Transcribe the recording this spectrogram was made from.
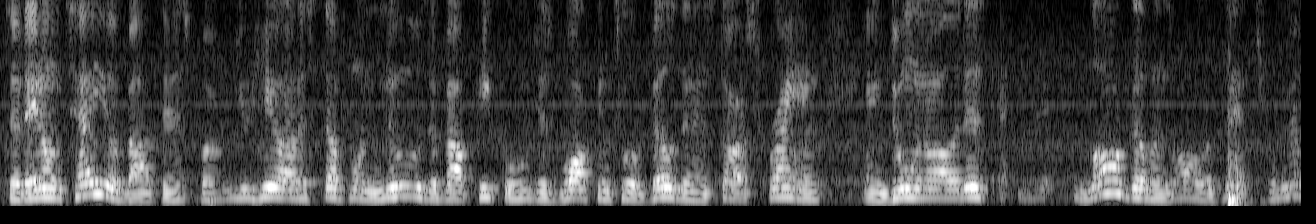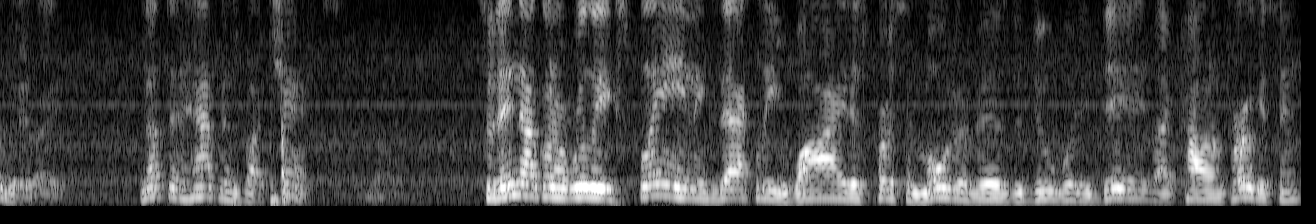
So they don't tell you about this, but you hear all this stuff on the news about people who just walk into a building and start spraying and doing all of this. Law governs all events. Remember this. right. Nothing happens by chance. So they're not going to really explain exactly why this person motive is to do what it did. Like Colin Ferguson,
